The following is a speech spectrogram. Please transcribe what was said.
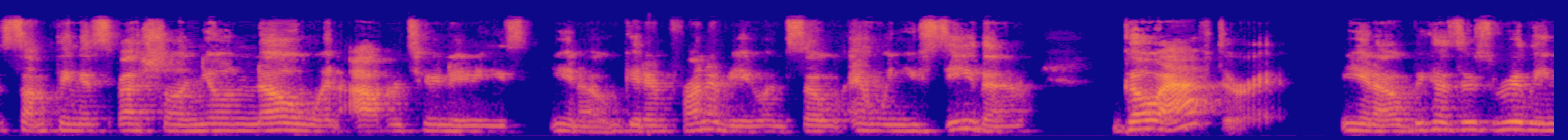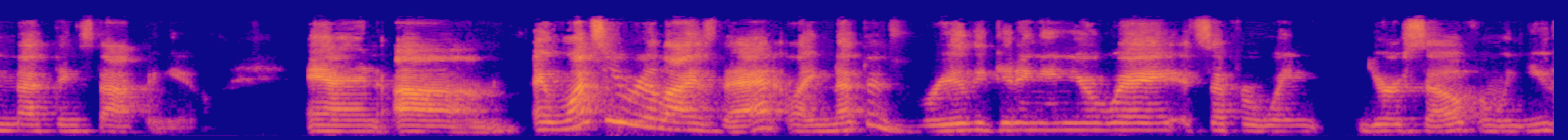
something is special and you'll know when opportunities you know get in front of you and so and when you see them go after it you know because there's really nothing stopping you. And um and once you realize that like nothing's really getting in your way except for when yourself and when you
